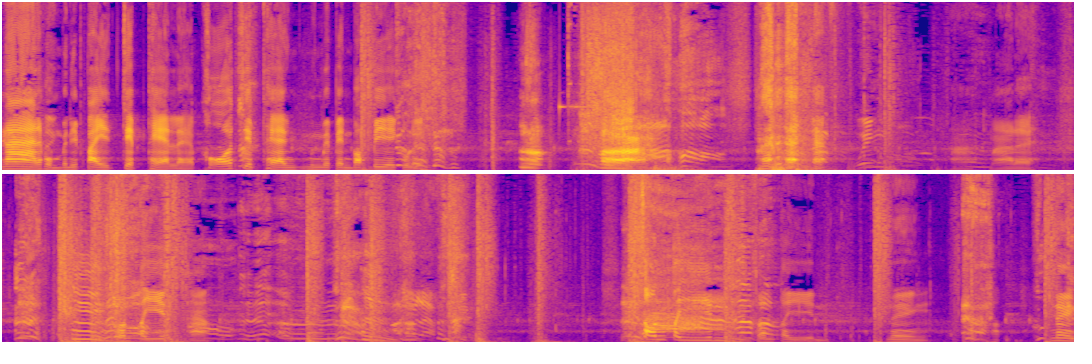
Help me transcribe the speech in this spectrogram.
หน้านะผมวันนี้ไปเจ็บแทนเลยครับขอเจ็บแทนมึงไปเป็นบ๊อบบี้ให้กูเลย มาเลยต้นตีนอะส้นตีนส้นตีนหนึ่งหนึ่ง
